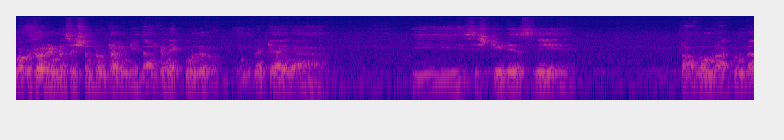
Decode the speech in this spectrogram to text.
ఒకటో రెండో సెషన్లు ఉంటారండి. దానికన్నా ఎక్కువ ఉండరు. ఎందుకంటే ఆయన ఈ సిక్స్టీ డేస్ది ప్రాబ్లం రాకుండా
